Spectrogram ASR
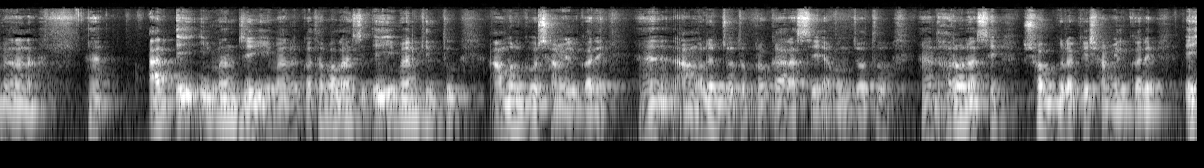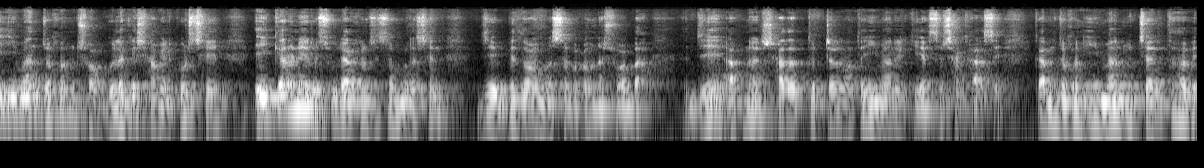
ইমান আনা। হ্যাঁ আর এই ইমান যে ইমানের কথা বলা হয়েছে, এই ইমান কিন্তু আমলকেও সামিল করে। হ্যাঁ আমলের যত প্রকার আছে এবং যত হ্যাঁ ধরন আছে, সবগুলোকে সামিল করে। এই ইমান যখন সবগুলোকে সামিল করছে, এই কারণে রসুল আকরম বলেছেন যে সবাহ যে আপনার সাতাত্তরটার মতো ইমানের কি আছে, শাখা আছে। কারণ যখন ইমান উচ্চারিত হবে,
